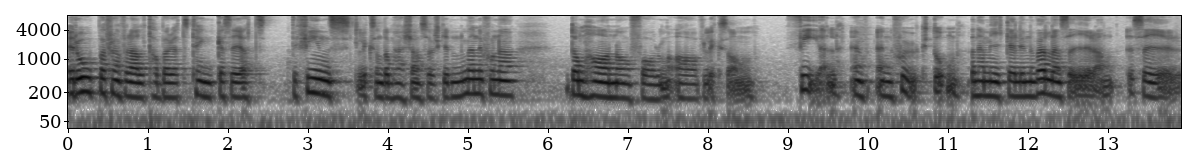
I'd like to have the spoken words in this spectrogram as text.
Europa framförallt har börjat tänka sig att det finns liksom de här könsöverskridande människorna. De har någon form av liksom fel, en, en sjukdom. Den här Mikael i novellen säger, han, säger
